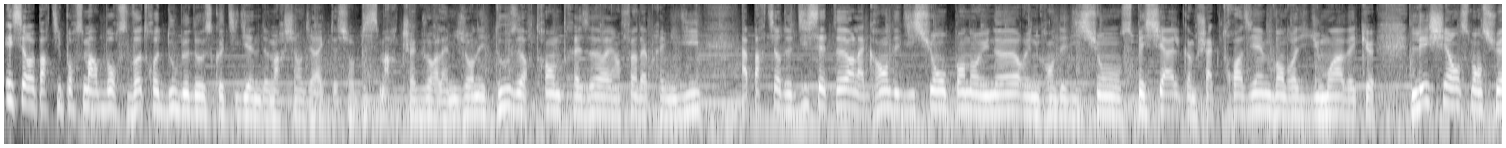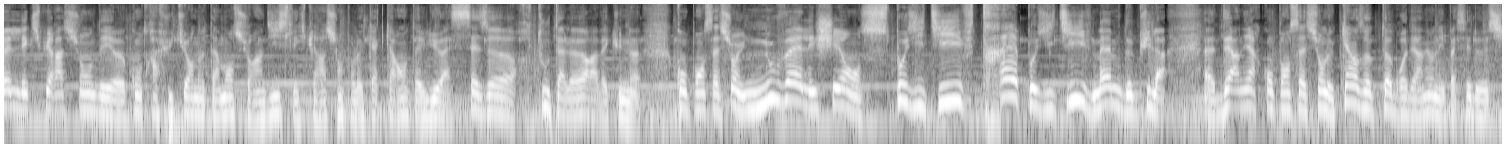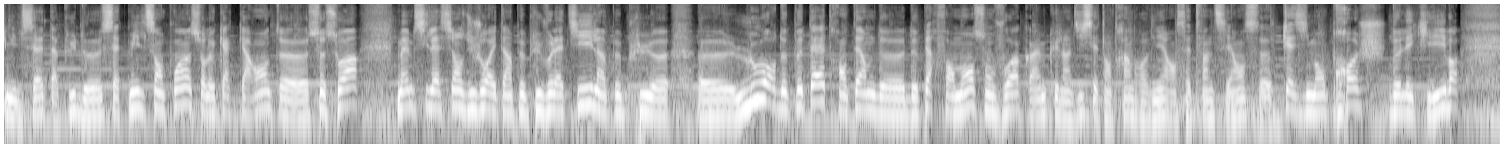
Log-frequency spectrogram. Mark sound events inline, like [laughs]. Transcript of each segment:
Et c'est reparti pour Smart Bourse, votre double dose quotidienne de marché en direct sur Bismart. Chaque jour à la mi-journée, 12h30, 13h et en fin d'après-midi. À partir de 17h, la grande édition pendant une heure, une grande édition spéciale comme chaque troisième vendredi du mois avec euh, l'échéance mensuelle, l'expiration des euh, contrats futurs notamment sur indice. L'expiration pour le CAC 40 a eu lieu à 16h tout à l'heure avec une compensation, une nouvelle échéance positive, très positive même depuis la euh, dernière compensation le 15 octobre dernier. On est passé de 6007 à plus de 7100 points sur le CAC 40 euh, ce soir. Même si la séance du jour a été un peu plus volatile, un peu plus euh, euh, lourde peut-être en termes de, de, performance, on voit quand même que l'indice est en train de revenir en cette fin de séance quasiment proche de l'équilibre.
